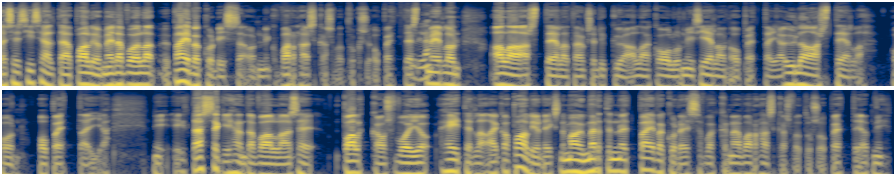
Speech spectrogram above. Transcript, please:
tai se sisältää paljon. Meillä voi olla, päiväkodissa on niin varhaiskasvatuksen opettaja. Meillä on ala-asteella, tai onko se nykyään alakoulu, niin siellä on opettaja. Yläasteella on opettajia. Niin tässäkin tavallaan se palkkaus voi jo heitellä aika paljon. Eikö nämä ole ymmärtänyt, että päiväkodeissa vaikka nämä varhaiskasvatusopettajat, niin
